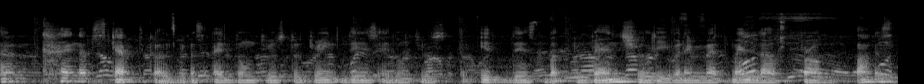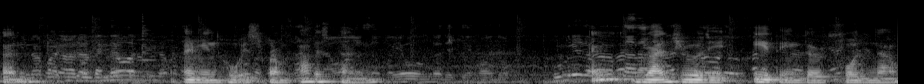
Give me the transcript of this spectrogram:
I'm kind of skeptical because I don't used to drink this, I don't used to eat this, but eventually when I met my love from Pakistan, I mean who is from Pakistan, I'm gradually eating their food now.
